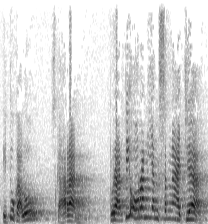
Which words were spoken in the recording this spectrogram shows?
Itu kalau sekarang. Berarti orang yang sengaja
